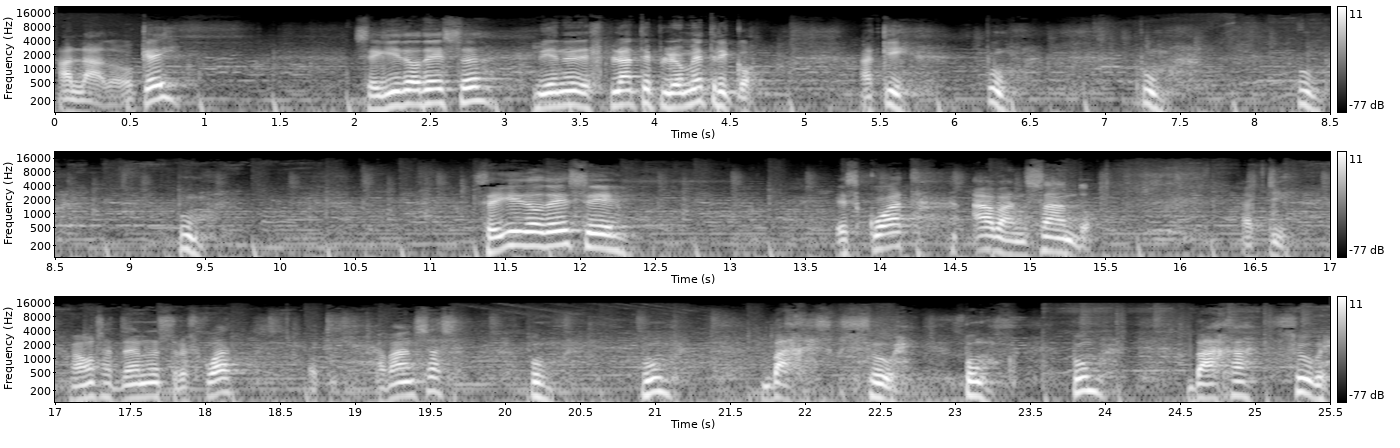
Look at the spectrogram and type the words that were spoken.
a lado, ¿ok? Seguido de eso viene el desplante pliométrico. Aquí, pum, pum, pum, pum. Seguido de ese squat avanzando. Aquí. Vamos a tener nuestro squat. Aquí. Avanzas. Pum, pum. Bajas. Sube. Pum, pum. Baja. Sube.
